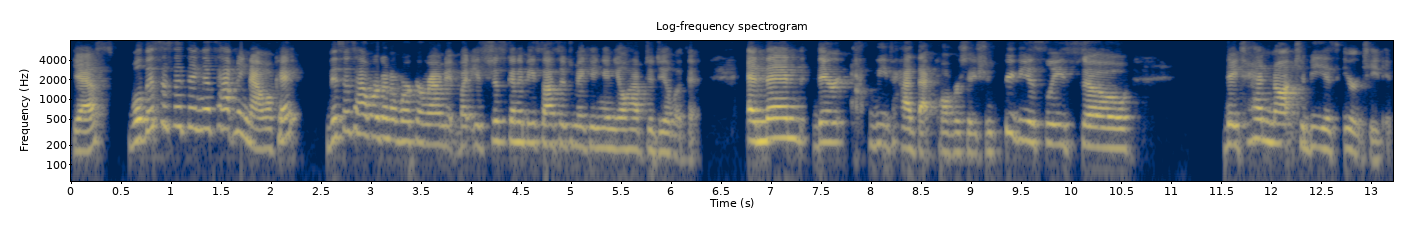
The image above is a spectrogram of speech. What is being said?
Yes. Well, this is the thing that's happening now. Okay. This is how we're going to work around it, but it's just going to be sausage making and you'll have to deal with it. And then there, we've had that conversation previously. So they tend not to be as irritated.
